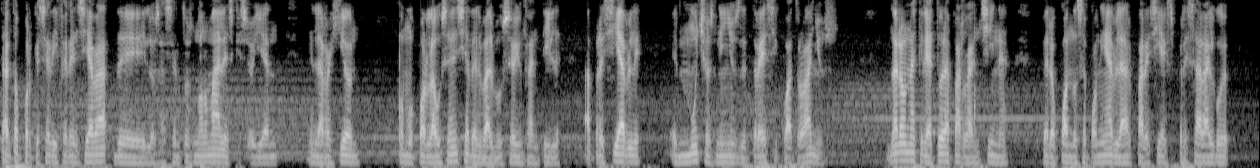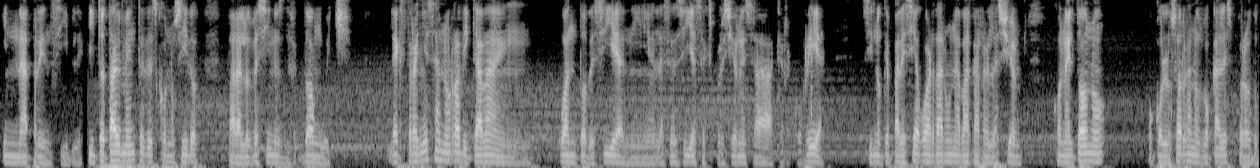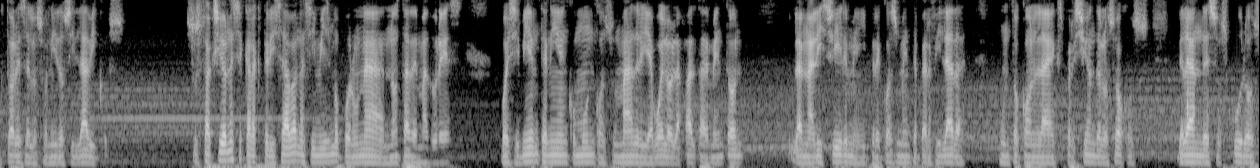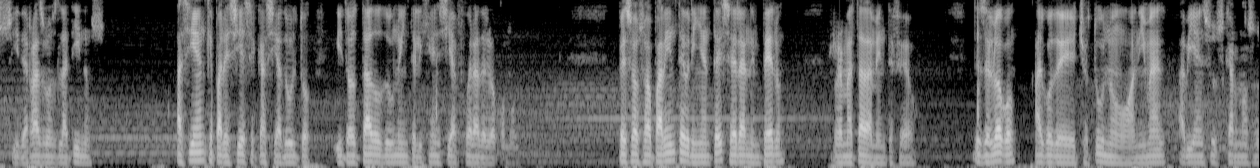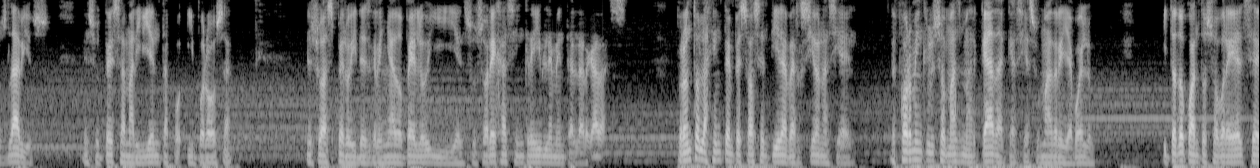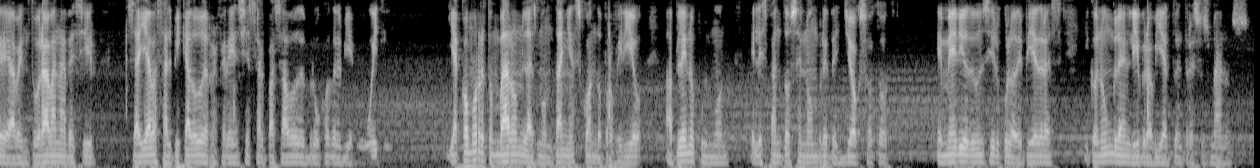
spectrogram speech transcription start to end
tanto porque se diferenciaba de los acentos normales que se oían en la región, como por la ausencia del balbuceo infantil apreciable en muchos niños de tres y cuatro años. No era una criatura parlanchina, pero cuando se ponía a hablar parecía expresar algo inaprensible y totalmente desconocido para los vecinos de Dunwich. La extrañeza no radicaba en cuanto decía ni en las sencillas expresiones a que recurría, sino que parecía guardar una vaga relación con el tono o con los órganos vocales productores de los sonidos silábicos. Sus facciones se caracterizaban asimismo por una nota de madurez, pues si bien tenía en común con su madre y abuelo la falta de mentón, la nariz firme y precozmente perfilada, junto con la expresión de los ojos, grandes, oscuros y de rasgos latinos, hacían que pareciese casi adulto y dotado de una inteligencia fuera de lo común. Pese a su aparente brillantez, eran, empero, rematadamente feo. Desde luego, algo de chotuno o animal había en sus carnosos labios, en su tez amarillenta y porosa, en su áspero y desgreñado pelo y en sus orejas increíblemente alargadas. Pronto la gente empezó a sentir aversión hacia él, de forma incluso más marcada que hacia su madre y abuelo, y todo cuanto sobre él se aventuraban a decir se hallaba salpicado de referencias al pasado de brujo del viejo Whitley, y a cómo retumbaron las montañas cuando profirió a pleno pulmón el espantoso nombre de Yoxotot, en medio de un círculo de piedras y con un gran libro abierto entre sus manos.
